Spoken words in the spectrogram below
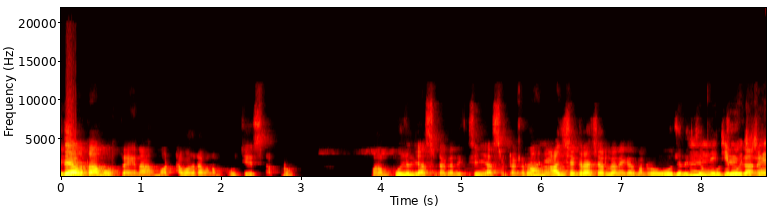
దేవతామూర్తి అయినా మొట్టమొదట మనం పూజ చేసినప్పుడు మనం పూజలు చేస్తుంటాం కదా నిత్యం చేస్తుంటాం కదా అవునండి. ఆదిశంకరాచార్యులు అనే కదా మనం రోజు నిత్యం పూజ చేయగానే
